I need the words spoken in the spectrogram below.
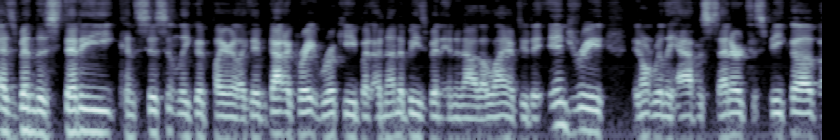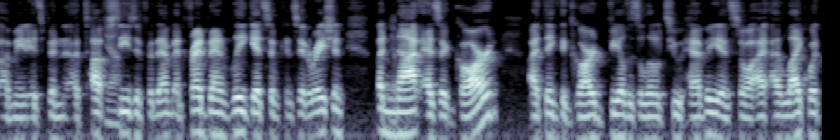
has been the steady, consistently good player. Like they've got a great rookie, but Anunoby's been in and out of the lineup due to injury. They don't really have a center to speak of. I mean, it's been a tough yeah. season for them. And Fred VanVleet gets some consideration, but yep. not as a guard. I think the guard field is a little too heavy, and so I, I like what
